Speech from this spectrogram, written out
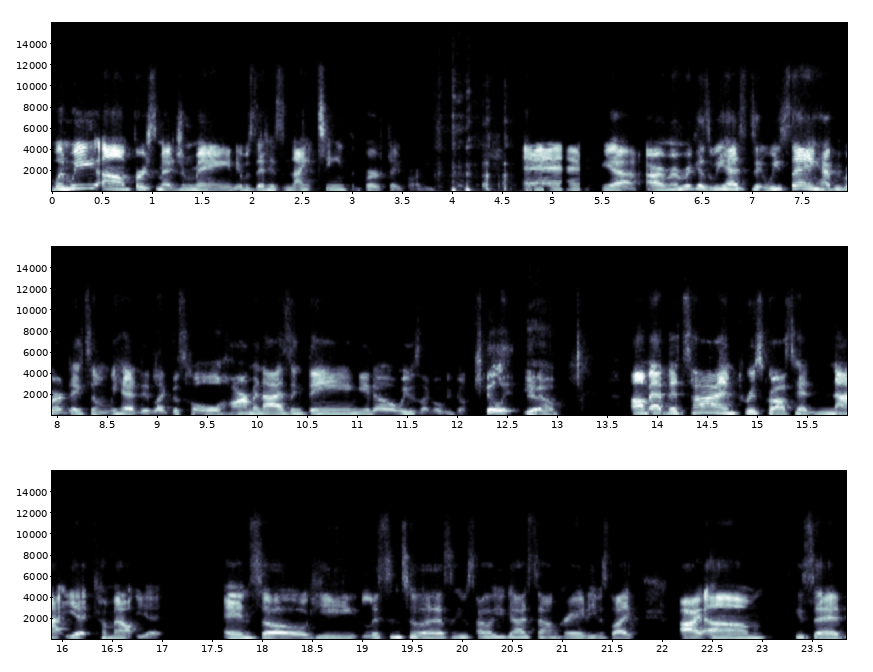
When we um, first met Jermaine, it was at his 19th birthday party. and yeah, I remember because we had we sang happy birthday to him. We had did like this whole harmonizing thing, you know. We was like, oh, we're gonna kill it, you yeah. know. Um, at the time, Kris Kross had not yet come out yet. And so he listened to us. He was like, Oh, you guys sound great. He was like, I um, he said,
